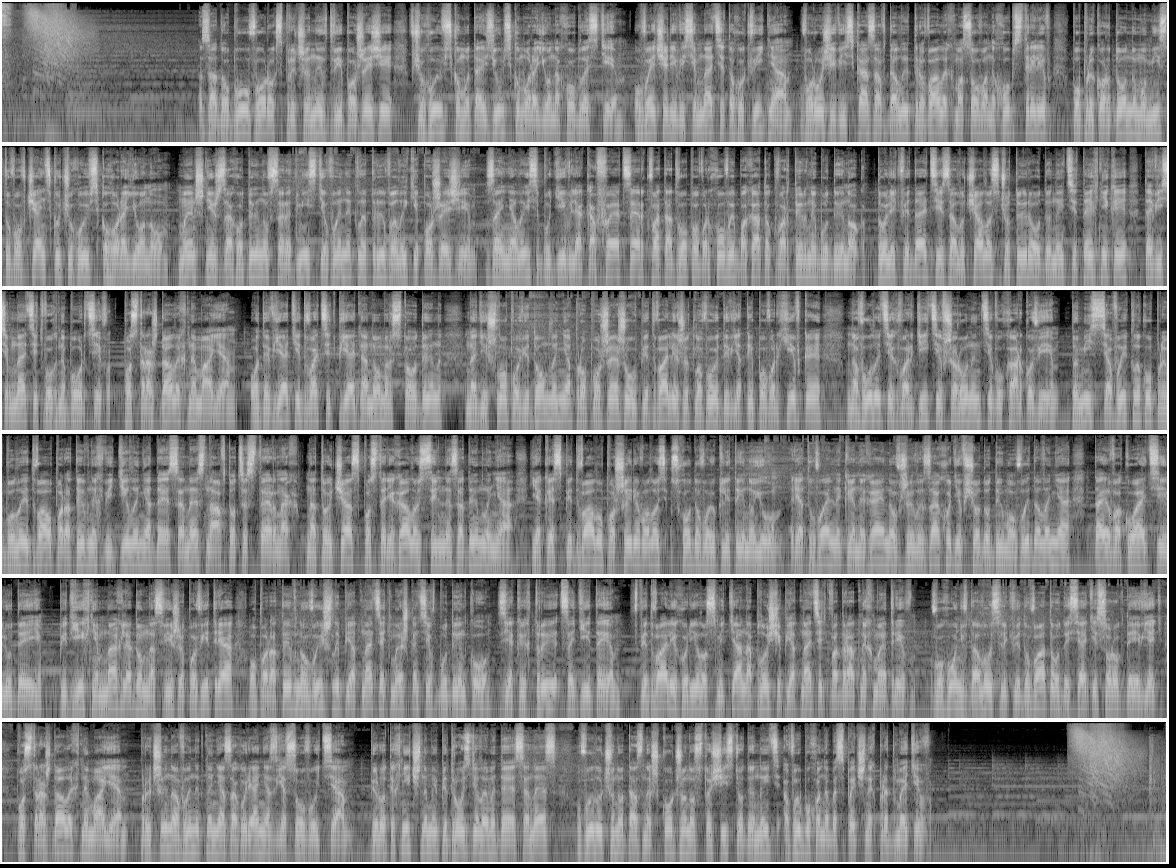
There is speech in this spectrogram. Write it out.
За добу ворог спричинив дві пожежі в Чугуївському та Ізюмському районах області. Увечері 18 квітня ворожі війська завдали тривалих масованих обстрілів по прикордонному місту Вовчанську Чугуївського району. Менш ніж за годину в середмісті виникли три великі пожежі. Зайнялись будівля кафе, церква та двоповерховий багатоквартирний будинок. До ліквідації залучалось 4 одиниці техніки та 18 вогнеборців. Постраждалих немає. О 9.25 на номер 101 надійшло повідомлення про пожежу у підвалі житлової дев'ятиповерхівки на вулиці Гвардійців Широнинців у Харкові. До місця виклику прибули два оперативних відділення ДСНС на автоцистернах. На той час спостерігалось сильне задимлення, яке з підвалу поширювалось сходовою клітиною. Рятувальники негайно вжили заходів щодо димовидалення та евакуації людей. Під їхнім наглядом на свіже повітря оперативно вийшли 15 мешканців будинку, з яких три це діти. В підвалі горіло сміття на площі 15 квадратних метрів. Вогонь вдалося ліквідувати о 10.49. Постраждалих немає. Причина виникнення загоряння з'ясовується. Піротехнічними підрозділами ДСНС вилучено та знешкоджено 106 одиниць вибухонебезпечних предметів.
